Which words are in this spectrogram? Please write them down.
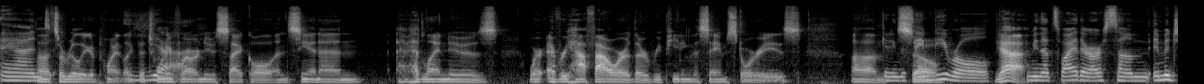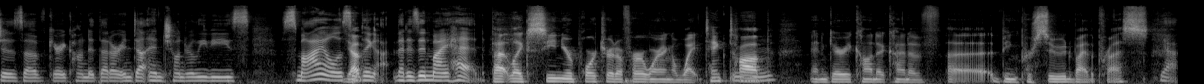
And Oh, that's a really good point. Like the Yeah. 24 hour news cycle and CNN headline news, where every half hour they're repeating the same mm-hmm. stories. Um, getting the so- same B-roll. Yeah. I mean, that's why there are some images of Gary Condit that are in, and Chandra Levy's smile is Yep. something that is in my head. That like senior portrait of her wearing a white tank top Mm-hmm. and Gary Condit kind of uh, being pursued by the press. Yeah.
